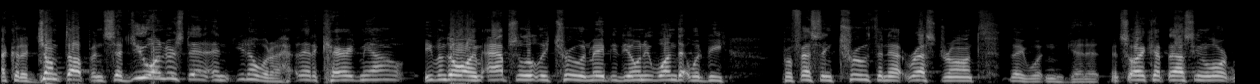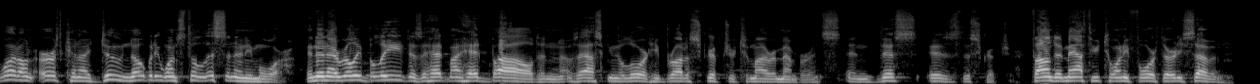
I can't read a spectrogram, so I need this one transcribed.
I could have jumped up and said, You understand? And you know what? Uh, They'd have carried me out. Even though I'm absolutely true and maybe the only one that would be professing truth in that restaurant, they wouldn't get it. And so I kept asking the Lord, what on earth can I do? Nobody wants to listen anymore. And then I really believed as I had my head bowed and I was asking the Lord, He brought a scripture to my remembrance. And this is the scripture found in Matthew 24, 37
